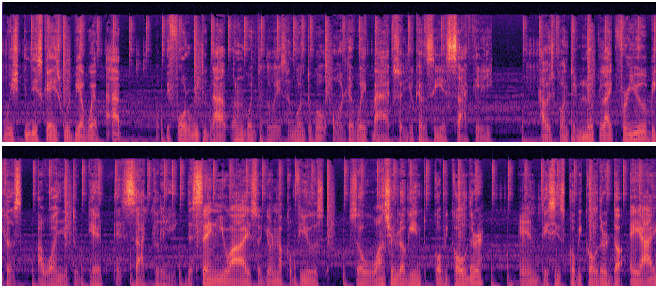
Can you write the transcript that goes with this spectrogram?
which in this case will be a web app. But before we do that, what I'm going to do is I'm going to go all the way back so you can see exactly how it's going to look like for you because I want you to get exactly the same UI so you're not confused. So once you log into CopyCoder, and this is copycoder.ai,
